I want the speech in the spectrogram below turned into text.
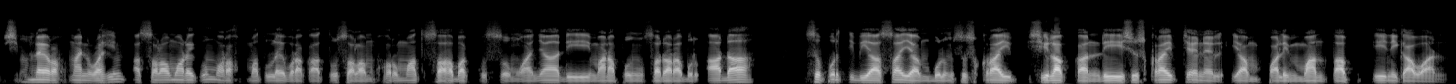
Bismillahirrahmanirrahim. Assalamualaikum warahmatullahi wabarakatuh. Salam hormat sahabatku semuanya di mana pun saudara berada. Seperti biasa yang belum subscribe, silakan di subscribe channel yang paling mantap ini kawan.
